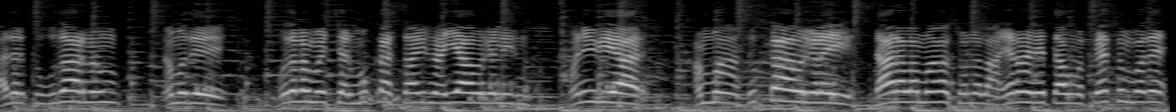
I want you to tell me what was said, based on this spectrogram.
அதற்கு உதாரணம் நமது முதலமைச்சர் மு க ஸ்டாலின் ஐயா அவர்களின் மனைவியார் அம்மா துர்கா அவர்களை தாராளமாக சொல்லலாம். ஏன்னா நேற்று அவங்க பேசும்போதே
